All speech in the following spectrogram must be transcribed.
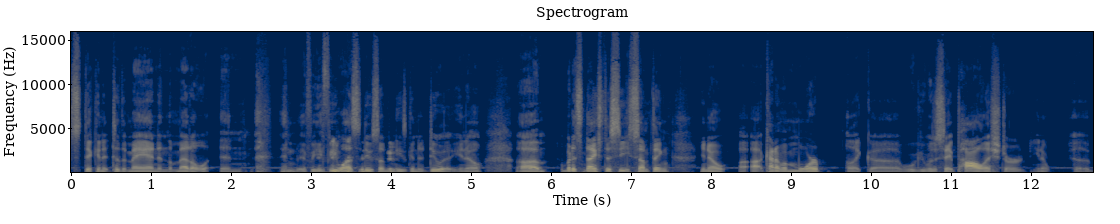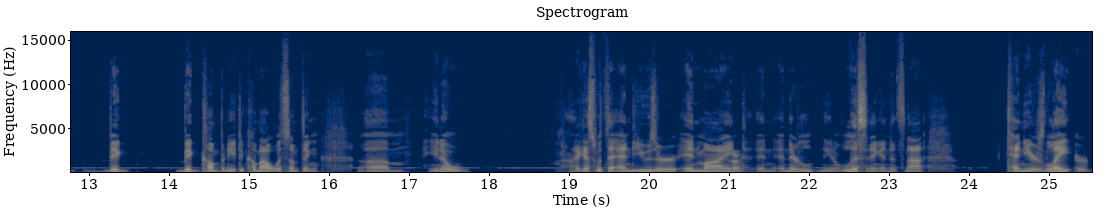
sticking it to the man in the metal and and if he, if he wants to do something he's going to do it you know? Um, but it's nice to see something you know uh, kind of a more like uh, we'll just say polished or you know uh, big big company to come out with something, um, you know, I guess with the end user in mind, and and they're you know listening, and it's not ten years late or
